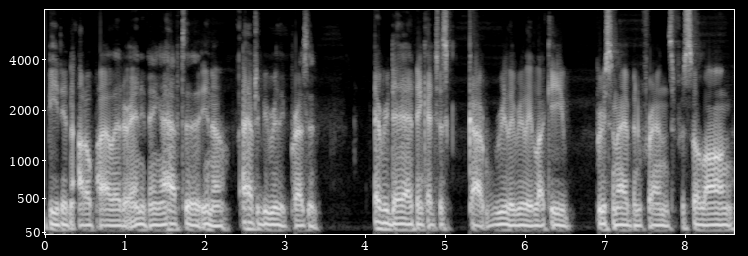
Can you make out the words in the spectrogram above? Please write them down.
beating autopilot or anything. I have to you know i have to be really present. Every day i think i just got really really lucky bruce and i have been friends for so long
